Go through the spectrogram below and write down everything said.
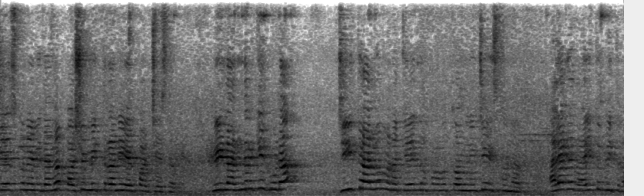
చేసుకునే విధంగా పశుమిత్రని ఏర్పాటు చేశారు వీళ్ళందరికీ కూడా జీతాలు మన కేంద్ర ప్రభుత్వం నుంచే ఇస్తున్నారు. అలాగే రైతు మిత్ర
